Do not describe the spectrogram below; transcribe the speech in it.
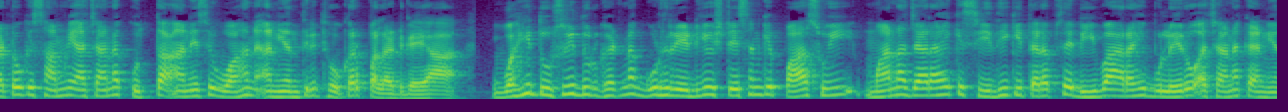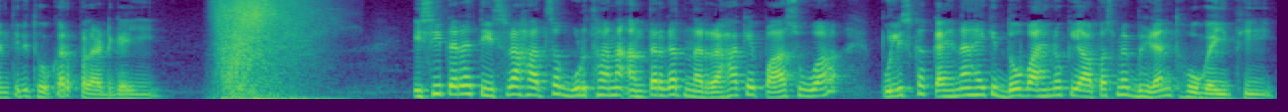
ऑटो के सामने अचानक कुत्ता आने से वाहन अनियंत्रित होकर पलट गया। वहीं दूसरी दुर्घटना गुढ़ रेडियो स्टेशन के पास हुई। माना जा रहा है कि सीधी की तरफ़ से रीवा आ रही बुलेरो अचानक अनियंत्रित होकर पलट गई। इसी तरह तीसरा हादसा गुड़ थाना अंतर्गत नर्राहा के पास हुआ। पुलिस का कहना है कि दो वाहनों की आपस में भिड़ंत हो गई थी।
